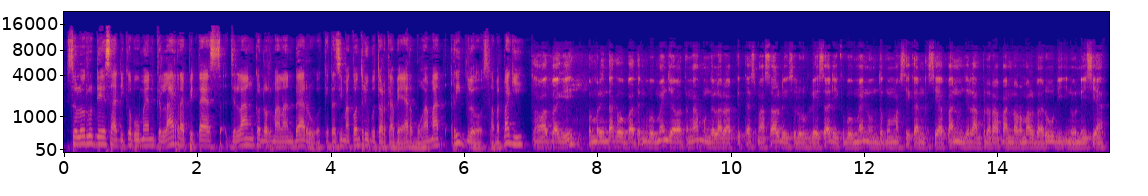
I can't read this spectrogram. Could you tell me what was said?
Seluruh desa di Kebumen gelar rapid test jelang kenormalan baru. Kita simak kontributor KBR Muhammad Ridlo. Selamat pagi. Selamat pagi. Pemerintah Kabupaten Kebumen, Jawa Tengah menggelar rapid test massal di seluruh desa di Kebumen untuk memastikan kesiapan menjelang penerapan normal baru di Indonesia.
